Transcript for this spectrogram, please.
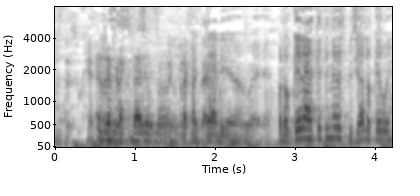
Está sujeto. El refractario, ¿no? Refractaria, güey. ¿Pero qué era? ¿Qué tenía de especial o qué, güey?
